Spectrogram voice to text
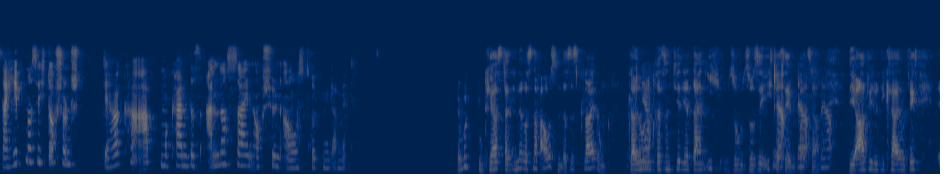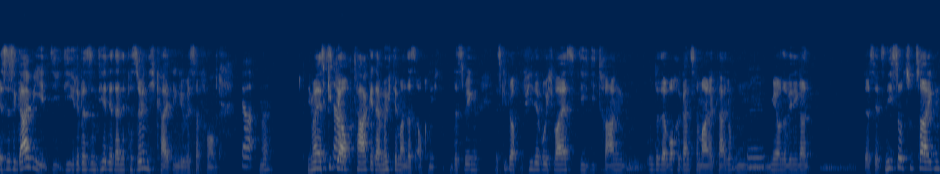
da hebt man sich doch schon stärker ab. Man kann das Anderssein auch schön ausdrücken damit. Ja gut, du kehrst dein Inneres nach außen, das ist Kleidung. Kleidung Ja. repräsentiert ja dein Ich, so, so sehe ich das Ja, jedenfalls. Ja, ja. Die Art, wie du die Kleidung trägst, es ist egal wie, die, die repräsentiert ja deine Persönlichkeit in gewisser Form. Ja. Ne? Ich meine, es Ist gibt ja auch- Tage, da möchte man das auch nicht. Und deswegen, es gibt auch viele, wo ich weiß, die, die tragen unter der Woche ganz normale Kleidung, um Mhm. mehr oder weniger das jetzt nicht so zu zeigen.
